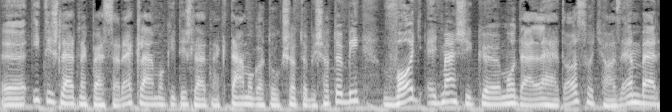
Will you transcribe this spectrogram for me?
Uh, itt is lehetnek persze reklámok, itt is lehetnek támogatók, stb. stb. Vagy egy másik modell lehet az, hogyha az ember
